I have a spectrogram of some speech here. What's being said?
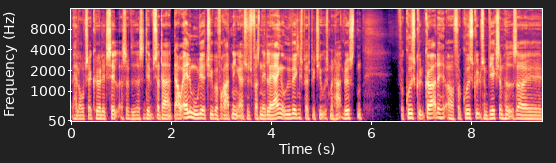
have lov til at køre lidt selv, og så videre. Så, det, så der, der er jo alle mulige typer forretninger. Jeg synes, for sådan et læring- og udviklingsperspektiv, hvis man har lysten, for guds skyld gør det, og for guds skyld som virksomhed, så øh,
